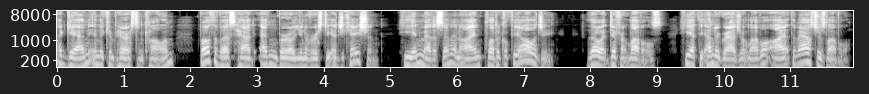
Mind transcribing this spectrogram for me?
Again, in the comparison column, both of us had Edinburgh University education, he in medicine and I in political theology, though at different levels, he at the undergraduate level, I at the master's level.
